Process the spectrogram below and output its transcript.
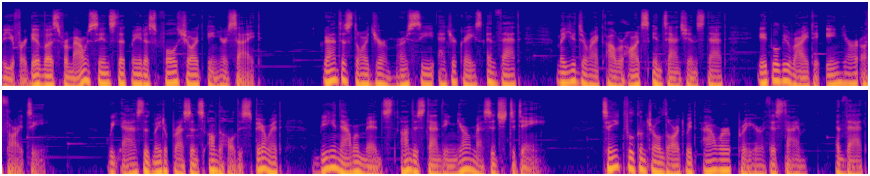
May you forgive us from our sins that made us fall short in your sight. Grant us, Lord, your mercy and your grace, and that may you direct our heart's intentions that it will be right in your authority. We ask that may the presence of the Holy Spirit be in our midst, understanding your message today. Take full control, Lord, with our prayer this time, and that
